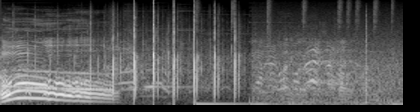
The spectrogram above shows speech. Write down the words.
Ooh. Finally got it.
